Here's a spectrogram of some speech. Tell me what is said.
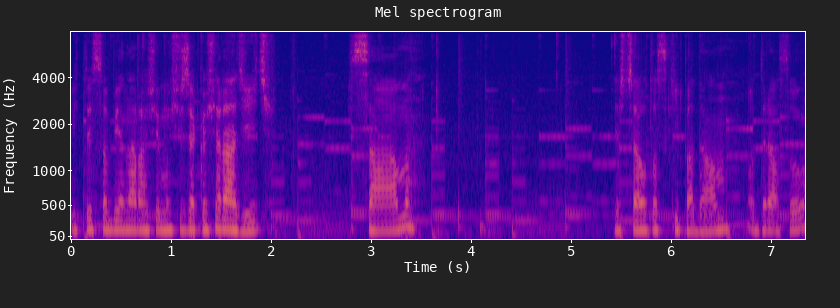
I ty sobie na razie musisz jakoś radzić. Sam. Jeszcze autoskipa dam od razu.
